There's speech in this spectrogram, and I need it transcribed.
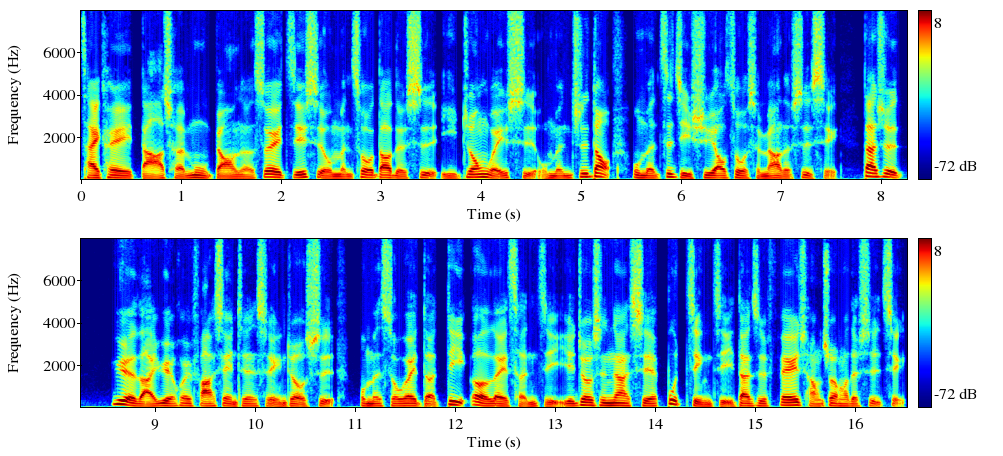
才可以达成目标呢？所以，即使我们做到的是以终为始，我们知道我们自己需要做什么样的事情，但是越来越会发现一件事情，就是我们所谓的第二类层级，也就是那些不紧急但是非常重要的事情。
